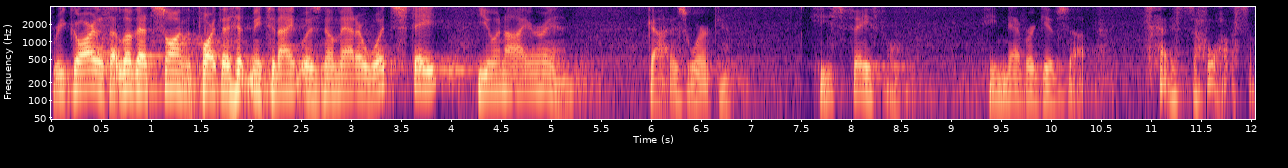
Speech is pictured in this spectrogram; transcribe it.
Regardless, I love that song. The part that hit me tonight was no matter what state you and I are in, God is working. He's faithful, He never gives up. That is so awesome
